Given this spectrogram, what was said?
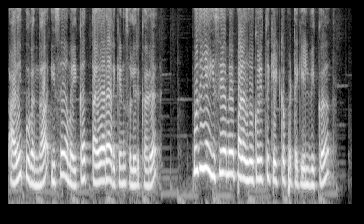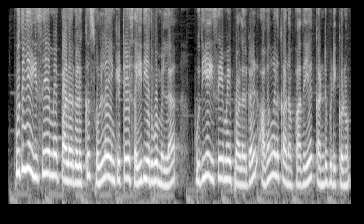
அழைப்பு வந்தா இசையமைக்க தயாரா இருக்கேன்னு சொல்லியிருக்காரு. புதிய இசையமைப்பாளர்கள் குறித்து கேட்கப்பட்ட கேள்விக்கு புதிய இசையமைப்பாளர்களுக்கு சொல்ல என்கிட்ட செய்தி எதுவும் இல்லை. புதிய இசையமைப்பாளர்கள் அவங்களுக்கான பாதையை கண்டுபிடிக்கணும்.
